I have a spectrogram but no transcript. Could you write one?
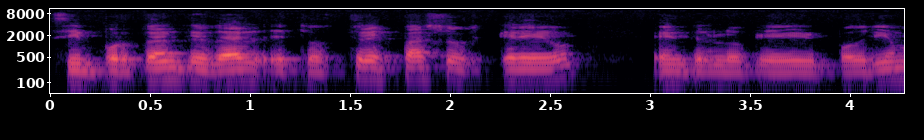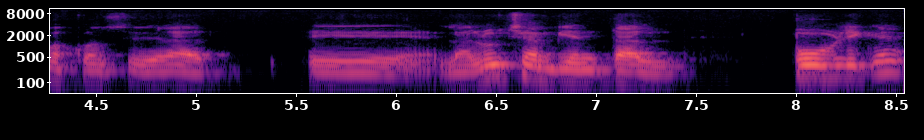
es importante dar estos tres pasos, creo, entre lo que podríamos considerar eh, la lucha ambiental pública,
